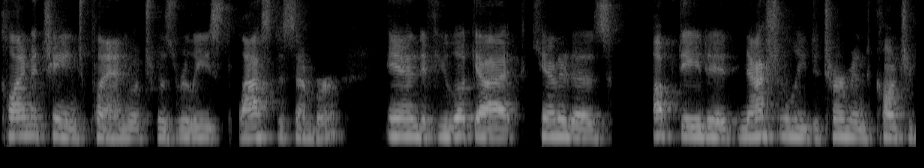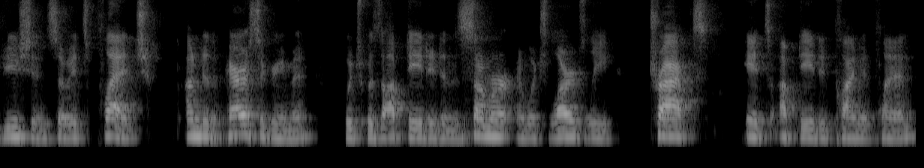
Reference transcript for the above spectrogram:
climate change plan, which was released last December. And if you look at Canada's updated nationally determined contribution, so its pledge under the Paris Agreement, which was updated in the summer and which largely tracks its updated climate plan.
